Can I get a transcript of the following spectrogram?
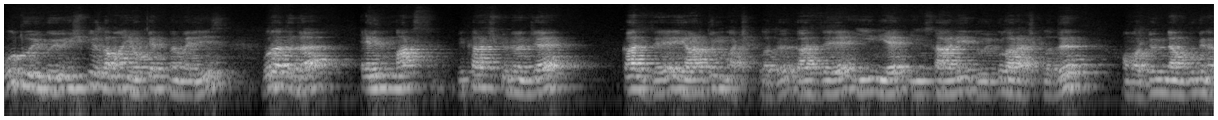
Bu duyguyu hiçbir zaman yok etmemeliyiz. Burada da Elon Musk birkaç gün önce Gazze'ye yardım açıkladı. Gazze'ye iyi niyet, insani duygular açıkladı. Ama dünden bugüne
